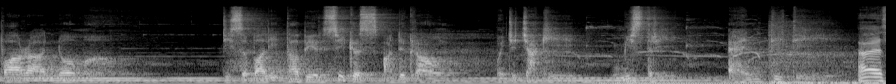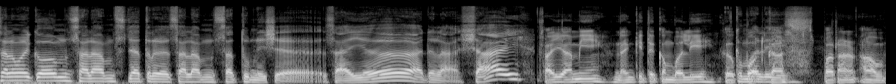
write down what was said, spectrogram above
paranormal. Di sebalik tabir Seekers Underground Menjejaki misteri entiti Hai Assalamualaikum. Salam sejahtera Salam satu Malaysia. Saya adalah Syai. Saya Ami dan kita kembali ke Kembali. podcast para uh,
